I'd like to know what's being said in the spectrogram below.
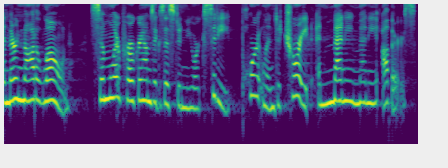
And they're not alone. Similar programs exist in New York City, Portland, Detroit, and many, many others.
